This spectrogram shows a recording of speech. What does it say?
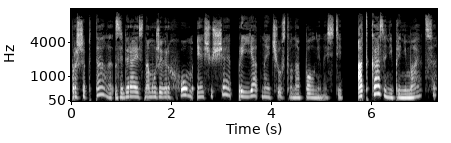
прошептала, забираясь на мужа верхом и ощущая приятное чувство наполненности. Отказы не принимаются.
